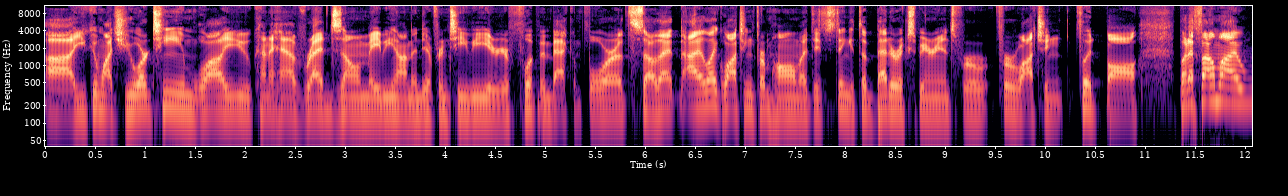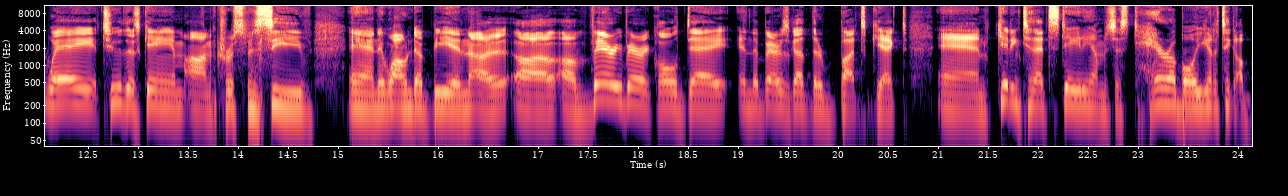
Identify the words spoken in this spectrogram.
uh, you can watch your team while you kind of have red zone maybe on a different TV or you're flipping back and forth. So that I like watching from home. I just think it's a better experience for for watching football. But I found my way to this game on Christmas Eve, and it wound up being a, a, a very very cold day, and the Bears got their butts kicked. And getting to that stadium is just terrible. You got to take a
